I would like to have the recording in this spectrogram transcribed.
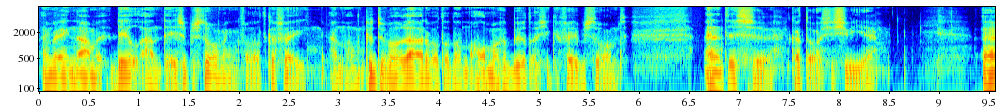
En wij namen deel aan deze bestorming van dat café. En dan kunt u wel raden wat er dan allemaal gebeurt als je café bestormt. En het is eh 14 juillet. Eh,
